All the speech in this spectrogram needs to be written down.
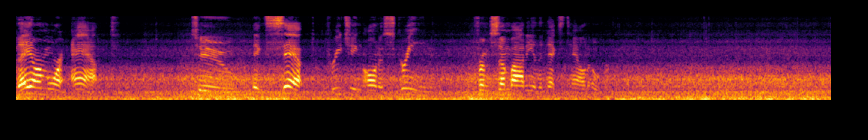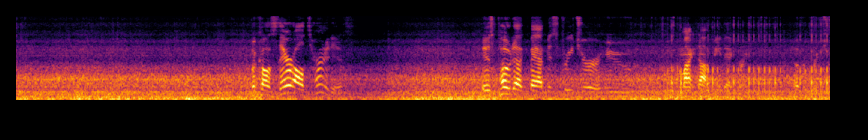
they are more apt to accept preaching on a screen from somebody in the next town over. Because their alternative is Podunk Baptist preacher who might not be that great of a preacher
